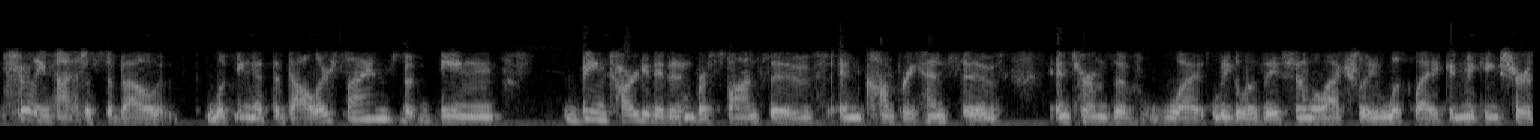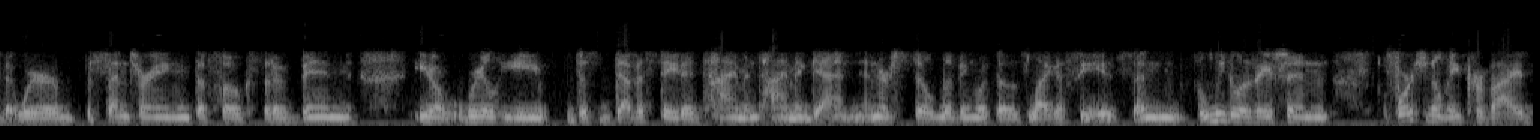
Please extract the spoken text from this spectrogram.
it's really not just about looking at the dollar signs, but being being targeted and responsive and comprehensive in terms of what legalization will actually look like and making sure that we're centering the folks that have been, you know, really just devastated time and time again and are still living with those legacies. And legalization fortunately provides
